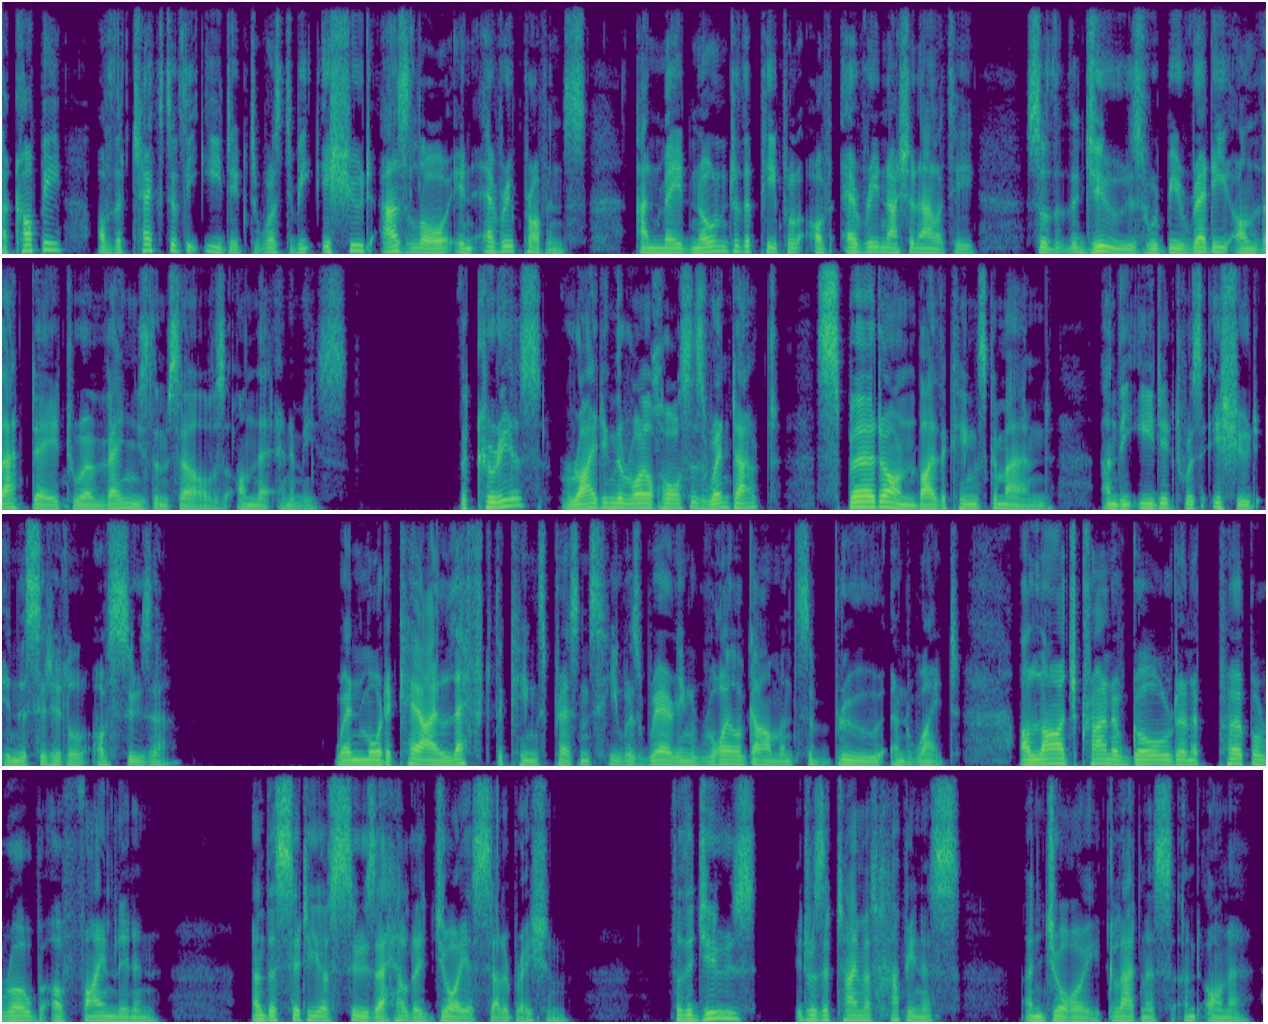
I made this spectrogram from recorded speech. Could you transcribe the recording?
A copy of the text of the edict was to be issued as law in every province and made known to the people of every nationality, so that the Jews would be ready on that day to avenge themselves on their enemies. The couriers, riding the royal horses, went out, spurred on by the king's command, and the edict was issued in the citadel of Susa. When Mordecai left the king's presence, he was wearing royal garments of blue and white, a large crown of gold, and a purple robe of fine linen. And the city of Susa held a joyous celebration. For the Jews, it was a time of happiness and joy, gladness and honour.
